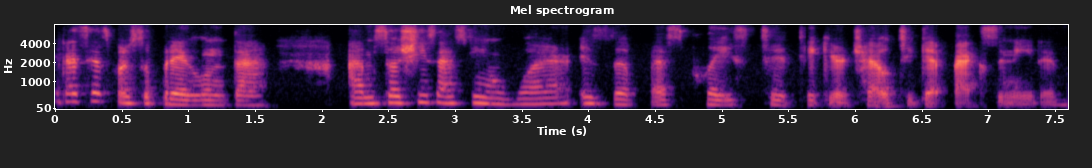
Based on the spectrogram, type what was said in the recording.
Gracias por su pregunta. Um, so she's asking, where is the best place to take your child to get vaccinated?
